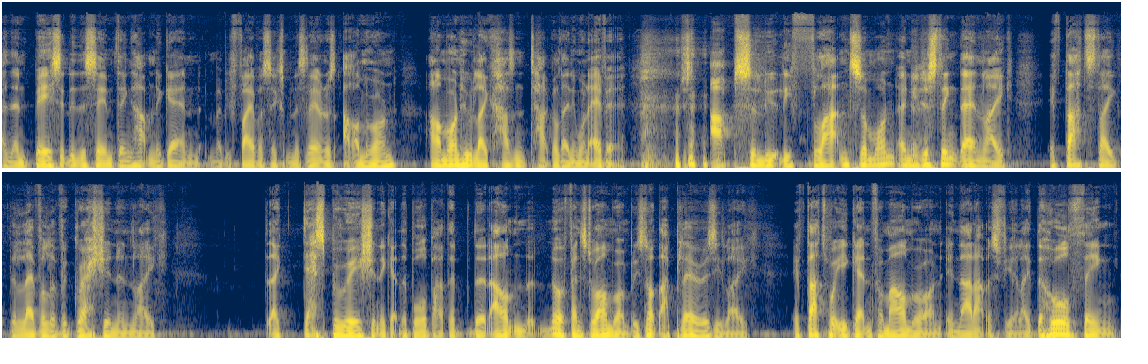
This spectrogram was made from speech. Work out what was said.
And then basically the same thing happened again, maybe five or six minutes later. And it was Almiron. Almiron, who like hasn't tackled anyone ever, just absolutely flattened someone. And you just think then, like, if that's like the level of aggression and like like desperation to get the ball back, that that Al, no offense to Almiron, but he's not that player, is he? Like, if that's what you're getting from Almiron in that atmosphere, like the whole thing,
